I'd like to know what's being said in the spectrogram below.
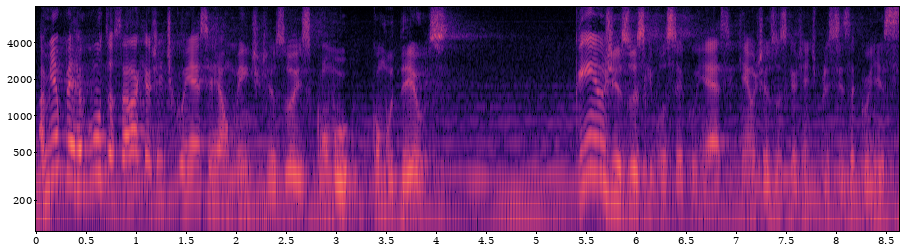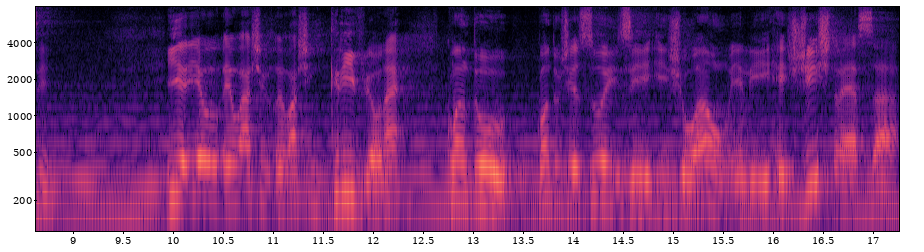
A minha pergunta: será que a gente conhece realmente Jesus como, como Deus? Quem é o Jesus que você conhece? Quem é o Jesus que a gente precisa conhecer? E aí eu, eu, acho, eu acho incrível, né? Quando quando Jesus e, e João, ele registra essa,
